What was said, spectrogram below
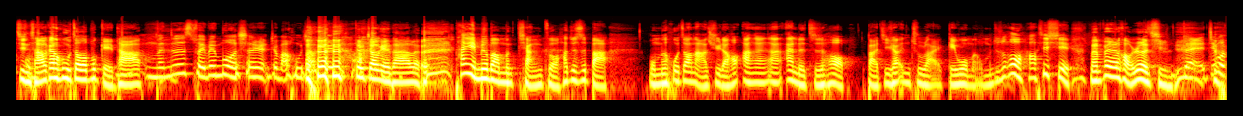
警察看护照都不给他，我们就是随便陌生人就把护照给 就交给他了，他也没有把我们抢走，他就是把我们的护照拿去，然后按按按按了之后。把机票印出来给我们，我们就说哦，好，谢谢。南非人好热情，对，结果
